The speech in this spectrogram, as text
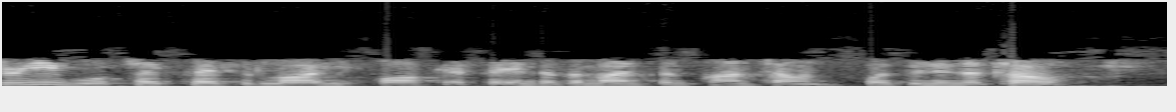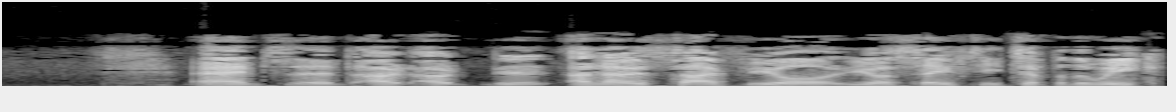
three will take place at Lahee Park at the end of the month in Pinetown, KwaZulu-Natal. And uh, I, I, know it's time for your, your safety tip of the week.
